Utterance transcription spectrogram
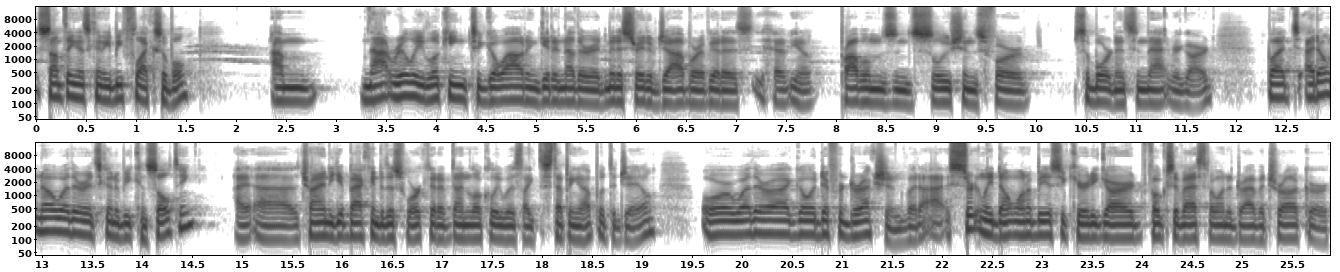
something that's going to be flexible. I'm not really looking to go out and get another administrative job where I've got to have, you know, problems and solutions for subordinates in that regard. But I don't know whether it's going to be consulting. I uh, trying to get back into this work that I've done locally with like stepping up with the jail, or whether I go a different direction. But I certainly don't want to be a security guard. Folks have asked if I want to drive a truck or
